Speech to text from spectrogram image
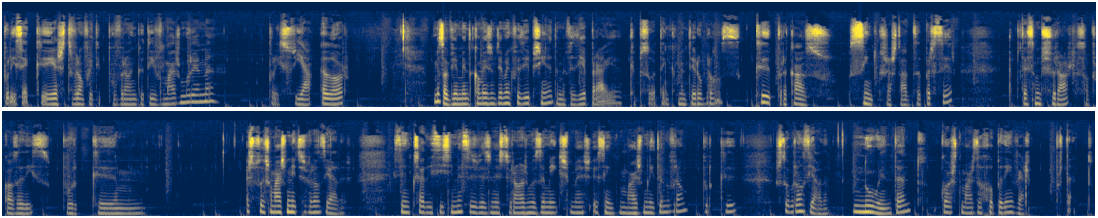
por isso é que este verão foi tipo o verão em que eu tive mais morena. Por isso, já, yeah, adoro. Mas obviamente que ao mesmo tempo em que fazia piscina, também fazia praia, que a pessoa tem que manter o bronze, que por acaso sinto que já está a desaparecer. Apetece-me chorar só por causa disso, porque hum, as pessoas são mais bonitas bronzeadas. Sinto que já disse isto imensas vezes neste verão aos meus amigos, mas eu sinto-me mais bonita no verão porque estou bronzeada. No entanto, gosto mais da roupa de inverno. Portanto,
